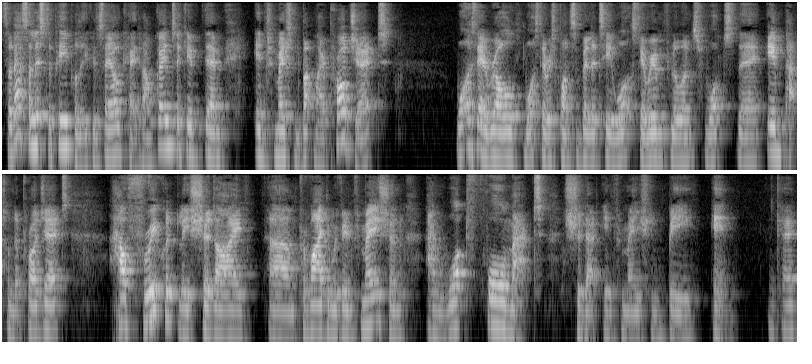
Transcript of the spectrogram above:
So that's a list of people that you can say, okay, I'm going to give them information about my project. What is their role? What's their responsibility? What's their influence? What's their impact on the project? How frequently should I um, provide them with information and what format should that information be in? Okay,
